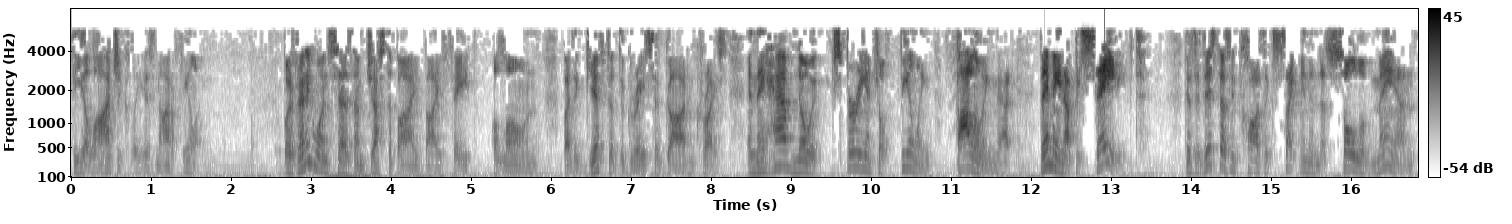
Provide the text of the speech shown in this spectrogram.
theologically, is not a feeling. But if anyone says, I'm justified by faith alone, by the gift of the grace of God in Christ, and they have no experiential feeling following that, they may not be saved. Because if this doesn't cause excitement in the soul of man,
